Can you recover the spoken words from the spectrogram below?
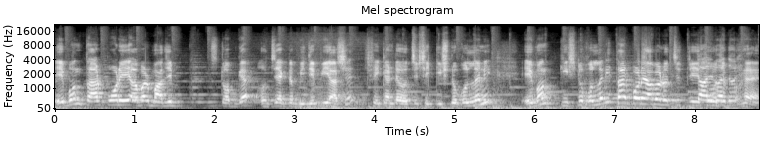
এবং তারপরে আবার মাঝে স্টপ গ্যাপ হচ্ছে একটা বিজেপি আসে সেইখানটা হচ্ছে সেই কৃষ্ণ কল্যাণী এবং কৃষ্ণ কল্যাণী তারপরে আবার হচ্ছে হ্যাঁ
